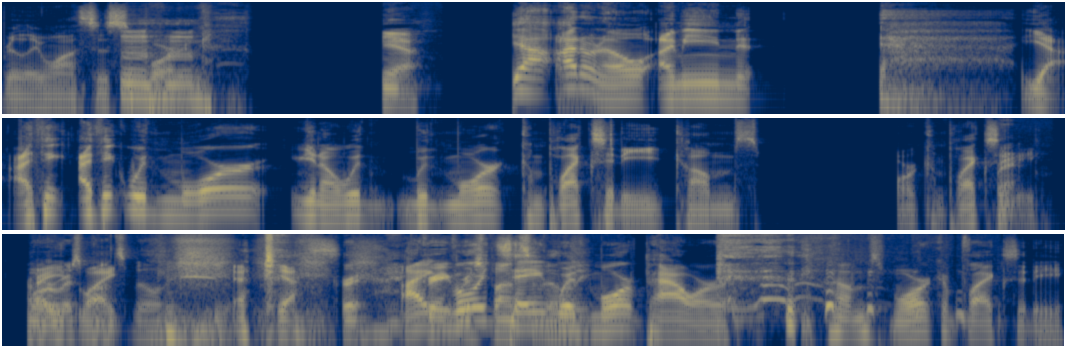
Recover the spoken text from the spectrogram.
really wants to support. Mhm. Yeah. yeah, I don't know. I mean, yeah, I think I think with more, you know, with with more complexity comes more complexity, more right? Like, responsibility yeah, yes. Great- I great avoid saying with more power comes more complexity.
